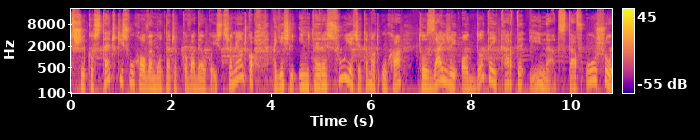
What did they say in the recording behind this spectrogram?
trzy kosteczki słuchowe, młoteczek, kowadełko i strzemiączko. A jeśli interesuje Cię temat ucha, to zajrzyj o do tej karty i nadstaw uszu.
